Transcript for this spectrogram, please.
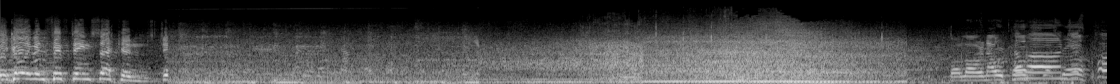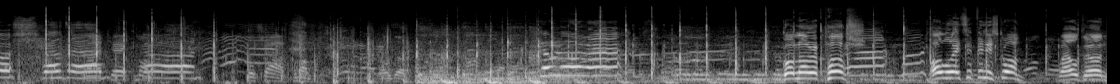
We're going in 15 seconds. Come on, Laura, now we push. Come on, just push. Well done. Okay, come on. Go on. Push hard, come on. Well done. Go, Laura. Go on, Laura, push. Come on, push. All the way to finish, go on. Well done.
